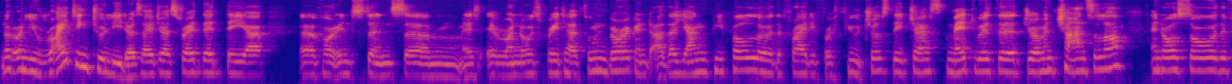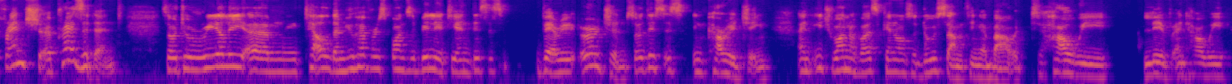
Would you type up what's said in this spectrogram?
not only writing to leaders. I just read that they are uh, for instance, um, as everyone knows, Greta Thunberg and other young people, uh, the Friday for Futures, they just met with the German Chancellor and also the French uh, President. So to really um, tell them you have responsibility and this is very urgent. So this is encouraging. And each one of us can also do something about how we live and how we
